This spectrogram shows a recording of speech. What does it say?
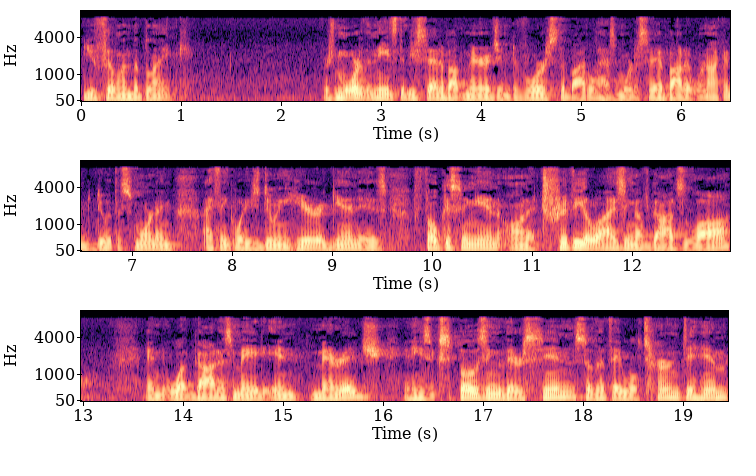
you fill in the blank. There's more that needs to be said about marriage and divorce. The Bible has more to say about it. We're not going to do it this morning. I think what he's doing here again is focusing in on a trivializing of God's law and what God has made in marriage. And he's exposing their sin so that they will turn to him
